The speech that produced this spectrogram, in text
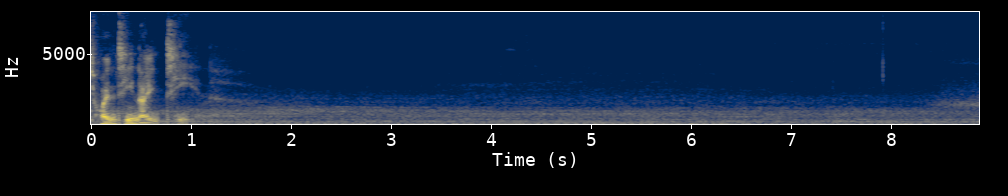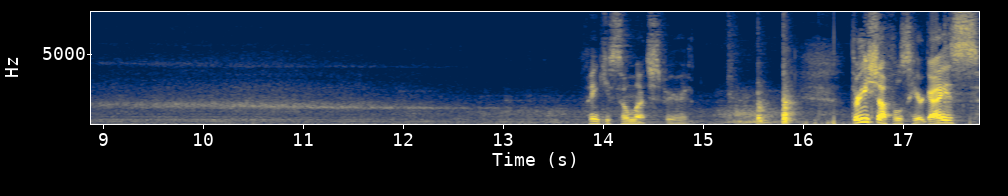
2019. Thank you so much, Spirit. Three shuffles here, guys.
